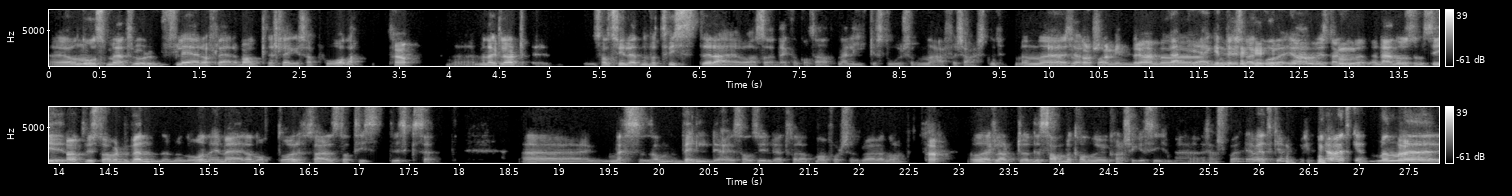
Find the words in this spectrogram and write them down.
Eh, og noe som jeg tror flere og flere bankene slenger seg på, da. Ja. Eh, Men det er klart, eh, sannsynligheten for tvister er jo altså, Det kan godt hende at den er like stor som den er for kjærester. Men Jeg tror kanskje det er mindre, jeg. Men... det er egentlig hvis det er gode, ja, men hvis det er gode Mm. venner. Det er noe som sier Ja. at hvis du har vært venner med noen i mer enn åtte år, så er det statistisk sett eh, nesten sånn veldig høy sannsynlighet for at man fortsetter å være venner. Ja. Og det er klart, det samme kan du kanskje ikke si med kjærestepar. Jeg vet ikke. Jeg vet ikke. Men eh,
